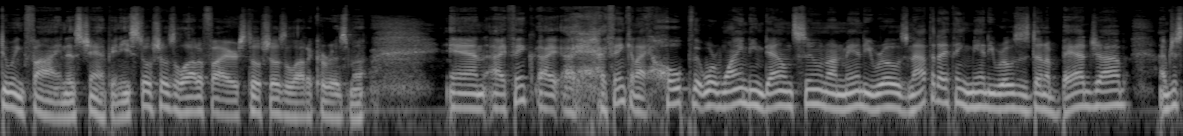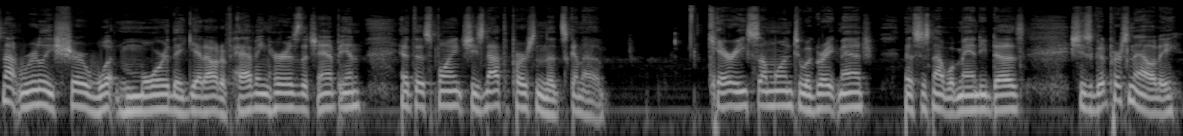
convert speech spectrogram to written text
doing fine as champion. He still shows a lot of fire, still shows a lot of charisma. And I think I, I, I think and I hope that we're winding down soon on Mandy Rose. Not that I think Mandy Rose has done a bad job. I'm just not really sure what more they get out of having her as the champion at this point. She's not the person that's gonna carry someone to a great match. That's just not what Mandy does. She's a good personality,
